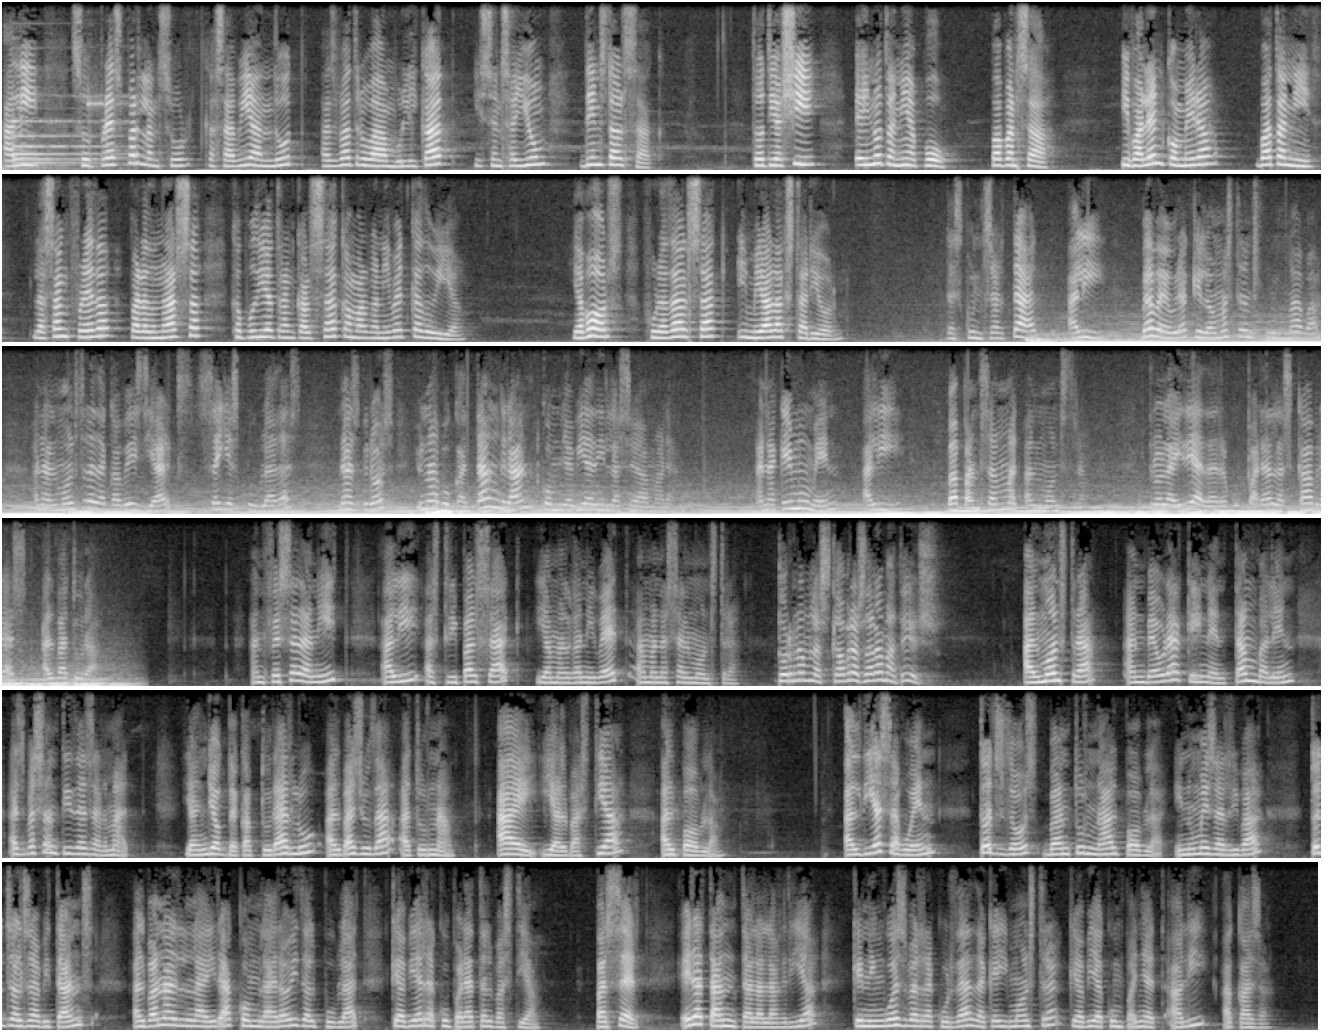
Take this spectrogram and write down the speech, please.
Ali, sorprès per l'ensurt que s'havia endut, es va trobar embolicat i sense llum dins del sac. Tot i així, ell no tenia por, va pensar, i valent com era, va tenir la sang freda per adonar-se que podia trencar el sac amb el ganivet que duia. Llavors, foradar el sac i mirar l'exterior. Desconcertat, Ali va veure que l'home es transformava en el monstre de cabells llargs, celles poblades, nas gros i una boca tan gran com li havia dit la seva mare. En aquell moment, Ali va pensar en matar el monstre, però la idea de recuperar les cabres el va aturar. En fer-se de nit, Ali estripà el sac i amb el ganivet amenaçar el monstre. Torna amb les cabres ara mateix. El monstre, en veure aquell nen tan valent, es va sentir desarmat i en lloc de capturar-lo, el va ajudar a tornar, a ell i al bestiar, al poble. El dia següent, Tots dos van tornar al poble i només arribar, tots els habitants el van enlairar com l'heroi del poblat que havia recuperat el bestiar. Per cert, era tanta l'alegria que ningú es va recordar d'aquell monstre que havia acompanyat Ali a casa.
